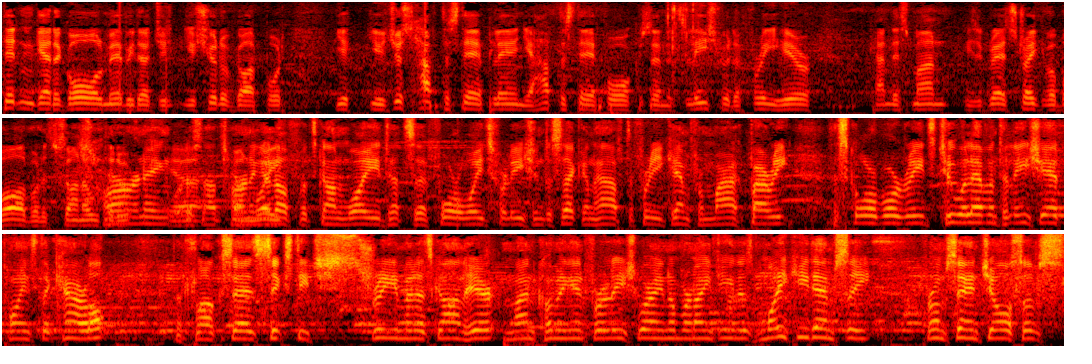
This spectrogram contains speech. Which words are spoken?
Didn't get a goal, maybe that you, you should have got. But you, you just have to stay playing. You have to stay focused. And it's Laois with a free here. Can this man? He's a great strike of a ball, but it's gone out. turning, to the, but it's not gone turning enough. It's gone wide. That's uh, four wides for Laois in the second half. The free came from Mark Barry. The scoreboard reads 2-11 to Laois, 8 points to Carlow. The clock says 63 minutes gone here. Man coming in for Laois wearing number 19 is Mikey Dempsey from St. Joseph's.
